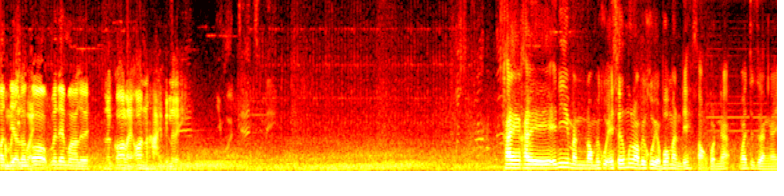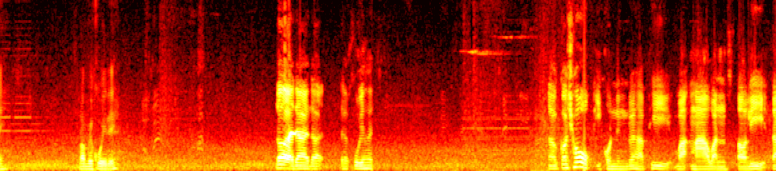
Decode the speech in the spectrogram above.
วันเดียวเข้าแล้วมาช่วยก็ไม่ได้มาเลย แล้วก็ไลออนหายไปเลย ใครใครไอ้นี่มันลองไปคุยไอ้เซิร์ฟมึงลองไปคุยกับพวกมันดิสองคนเนี้ยว่าจะยังไงลองไปคุยดิได้ได้ได้เดี๋ยวคุยให้ แล้วก็โชคอีกคนหนึ่งด้วยครับ ที่วะมาวันสตอรี่แต่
